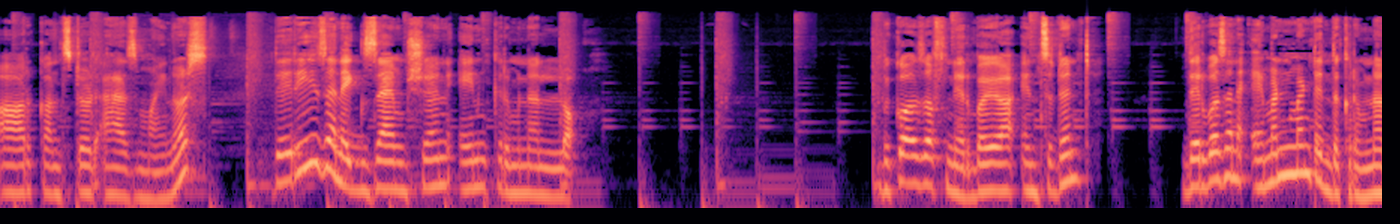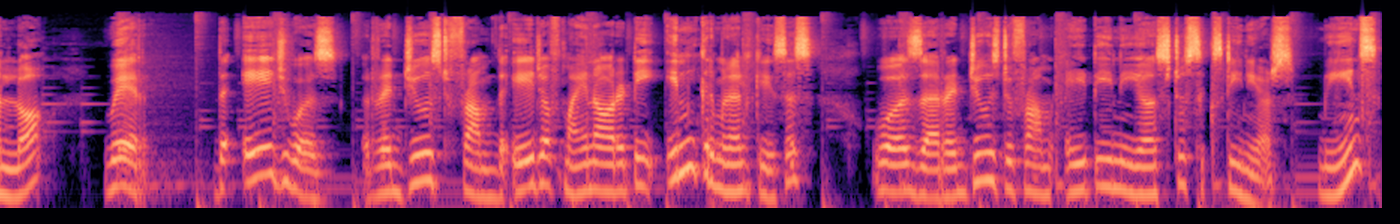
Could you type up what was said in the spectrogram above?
are considered as minors. There is an exemption in criminal law because of nirbhaya incident. There was an amendment in the criminal law where the age was reduced from the age of minority in criminal cases was uh, reduced from 18 years to 16 years. Means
